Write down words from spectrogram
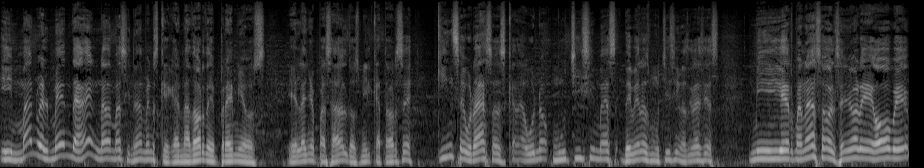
y Manuel Menda, ¿eh? nada más y nada menos que ganador de premios el año pasado, el 2014. 15 eurazos cada uno. Muchísimas, de veras, muchísimas gracias. Mi hermanazo, el señor Eove,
